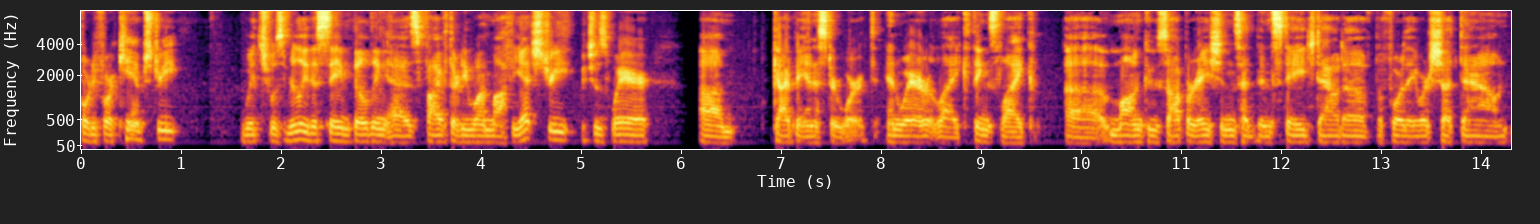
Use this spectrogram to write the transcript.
44 Camp Street, which was really the same building as 531 Lafayette Street, which is where um, Guy Banister worked and where like things like uh, mongoose operations had been staged out of before they were shut down.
